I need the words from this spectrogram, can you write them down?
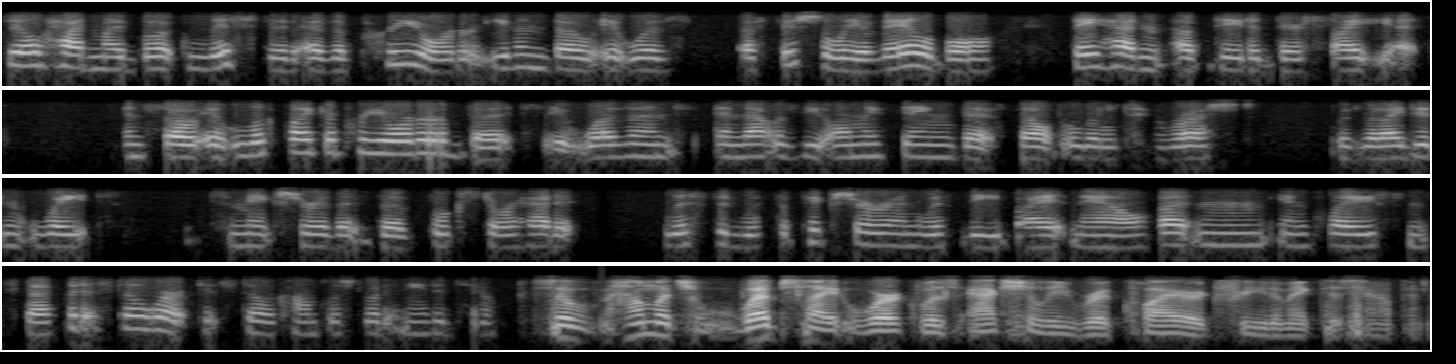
still had my book listed as a pre order, even though it was officially available. They hadn't updated their site yet. And so it looked like a pre-order, but it wasn't. And that was the only thing that felt a little too rushed was that I didn't wait to make sure that the bookstore had it listed with the picture and with the buy it now button in place and stuff, but it still worked. It still accomplished what it needed to. So, how much website work was actually required for you to make this happen?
